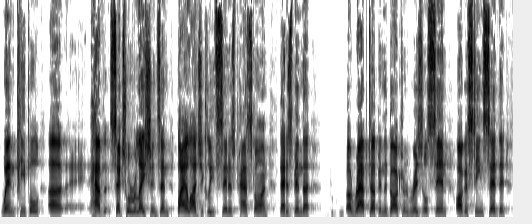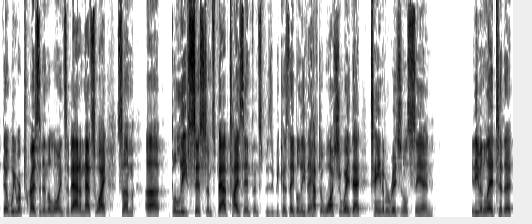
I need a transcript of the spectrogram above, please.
when people uh, have sexual relations and biologically sin is passed on. That has been the, uh, wrapped up in the doctrine of original sin. Augustine said that, that we were present in the loins of Adam. That's why some uh, belief systems baptize infants because they believe they have to wash away that taint of original sin. It even led to the,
